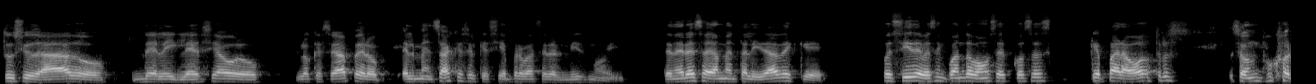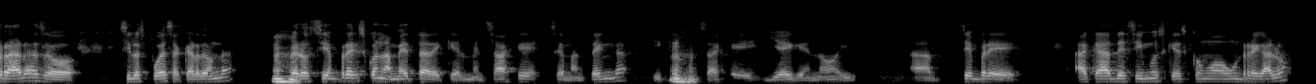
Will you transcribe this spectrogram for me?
tu ciudad o de la iglesia o lo que sea, pero el mensaje es el que siempre va a ser el mismo y tener esa mentalidad de que, pues sí, de vez en cuando vamos a hacer cosas que para otros son un poco raras o sí los puedes sacar de onda, pero siempre es con la meta de que el mensaje se mantenga y que el mensaje llegue, ¿no? Y ah, siempre acá decimos que es como un regalo.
